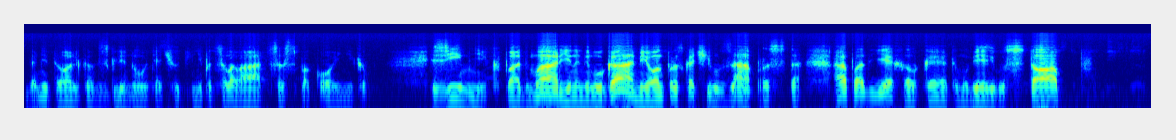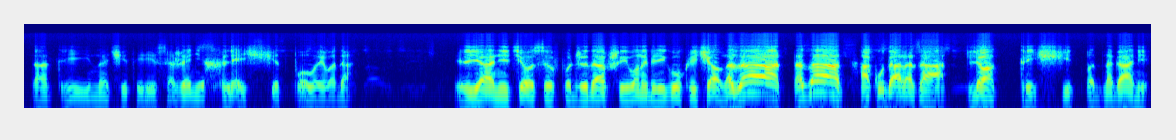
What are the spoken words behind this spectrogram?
Да не только взглянуть, а чуть ли не поцеловаться с покойником. Зимник под Марьиными лугами он проскочил запросто, а подъехал к этому берегу. Стоп! На три, на четыре сажения хлещет полая вода. Илья Нетесов, поджидавший его на берегу, кричал «Назад! Назад! А куда назад? Лед трещит под ногами.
